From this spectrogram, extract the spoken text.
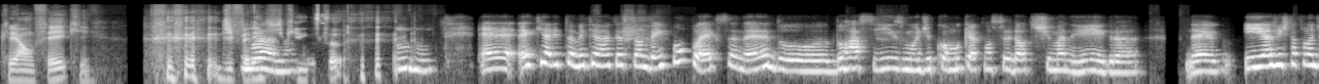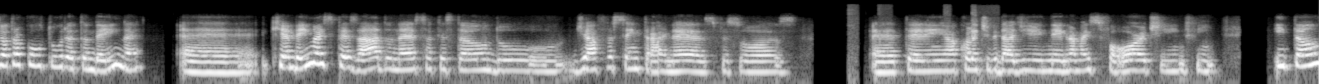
criar um fake Diferente Mano. de quem eu sou. Uhum. É, é que ali também tem uma questão bem complexa, né? Do, do racismo, de como que é construída a autoestima negra, né? E a gente está falando de outra cultura também, né? É, que é bem mais pesado nessa né, questão do, de afrocentrar, né? As pessoas é, terem a coletividade negra mais forte, enfim. Então,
